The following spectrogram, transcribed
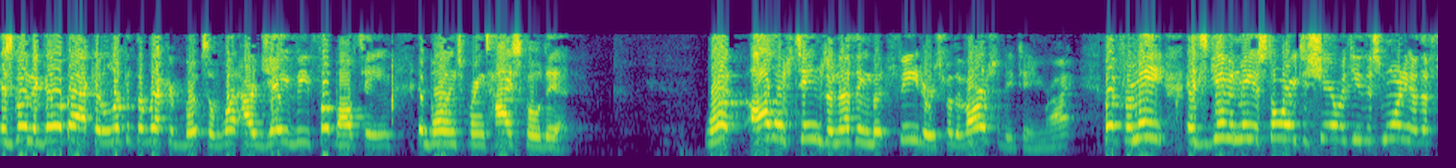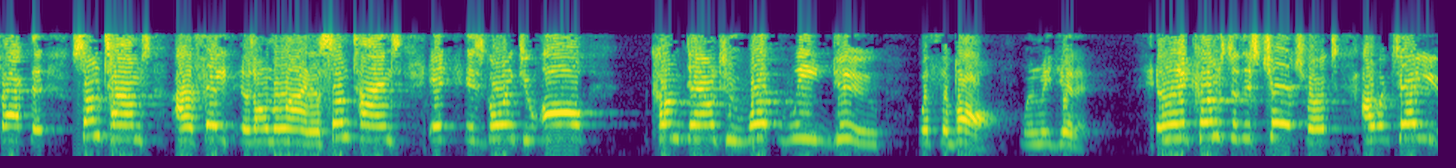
is going to go back and look at the record books of what our JV football team at Boiling Springs High School did. What, all those teams are nothing but feeders for the varsity team, right? But for me, it's given me a story to share with you this morning of the fact that sometimes our faith is on the line and sometimes it is going to all come down to what we do with the ball when we get it. And when it comes to this church, folks, I would tell you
